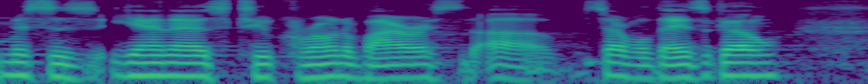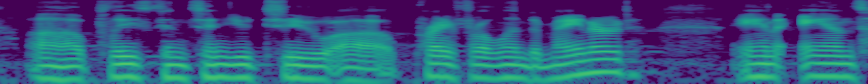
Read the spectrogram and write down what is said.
Mrs. Yanez to coronavirus uh, several days ago. Uh, please continue to uh, pray for Linda Maynard and Ann's,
